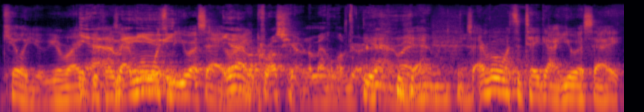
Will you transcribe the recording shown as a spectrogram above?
kill you you're right yeah, because I mean, everyone you, wants to be usa you right? have a cross here in the middle of your yeah, hand right yeah. I mean, yeah. so everyone wants to take out usa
